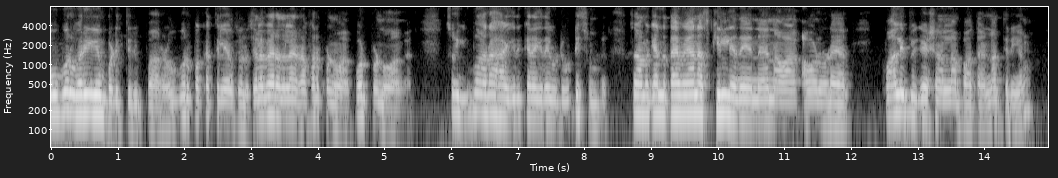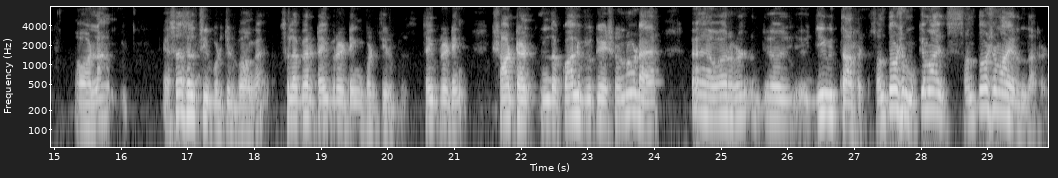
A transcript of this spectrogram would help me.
ஒவ்வொரு வரியும் படித்திருப்பார்கள். ஒவ்வொரு பக்கத்திலையும் சொல்லு சில பேர் அதெல்லாம் ரெஃபர் பண்ணுவாங்க கோட் பண்ணுவாங்க. ஸோ இவ்வாறாக இருக்கிற இதை விட்டு விட்டு ஸோ நமக்கு என்ன தேவையான ஸ்கில் எது என்னன்னு அவன் அவனுடைய குவாலிஃபிகேஷன் எல்லாம் தெரியும்? அவெல்லாம் எஸ்எஸ்எல்சி படிச்சிருப்பாங்க. சில பேர் டைப் ரைட்டிங் படிச்சிருப்பு டைப் ஷார்டன் இந்த குவாலிஃபிகேஷனோட அவர்கள் ஜீவித்தார்கள். சந்தோஷம் முக்கியமாக சந்தோஷமாக இருந்தார்கள்.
